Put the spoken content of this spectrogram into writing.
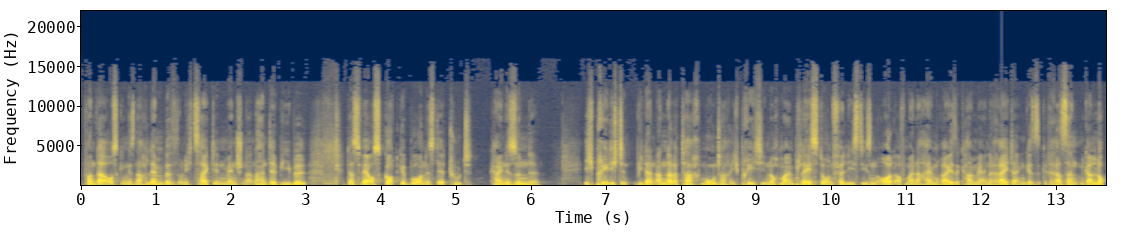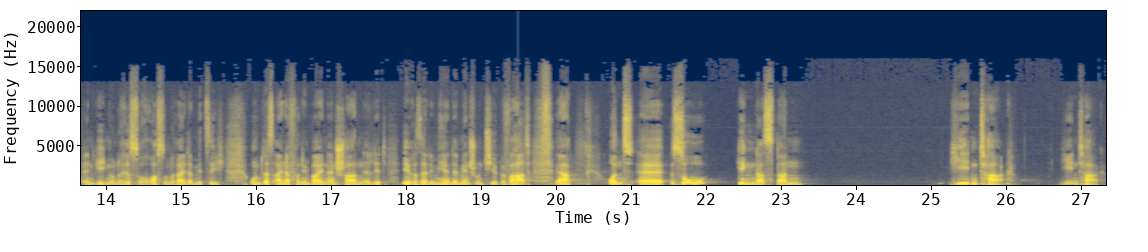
Von da aus ging es nach Lambeth und ich zeigte den Menschen anhand der Bibel, dass wer aus Gott geboren ist, der tut keine Sünde. Ich predigte wieder ein anderer Tag, Montag. Ich predigte nochmal im Playstore und verließ diesen Ort. Auf meiner Heimreise kam mir ein Reiter in rasanten Galopp entgegen und riss Ross und Reiter mit sich, ohne dass einer von den beiden einen Schaden erlitt. Ehre sei dem Herrn, der Mensch und Tier bewahrt. Ja, und äh, so ging das dann jeden Tag. Jeden Tag.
